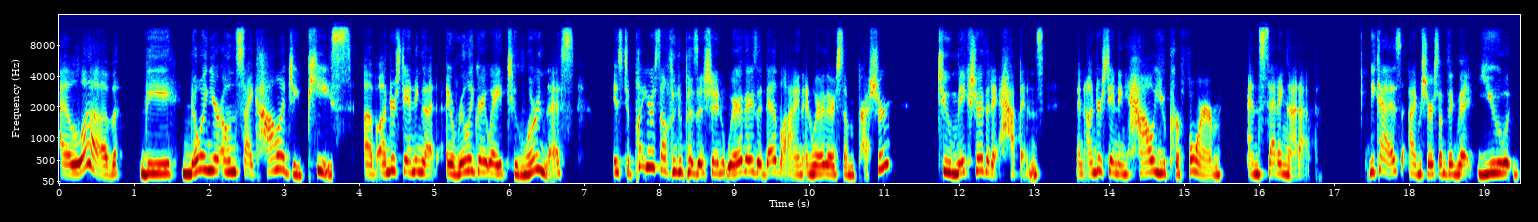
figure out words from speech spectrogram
I love the knowing your own psychology piece of understanding that a really great way to learn this is to put yourself in a position where there's a deadline and where there's some pressure to make sure that it happens and understanding how you perform and setting that up. Because I'm sure something that you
